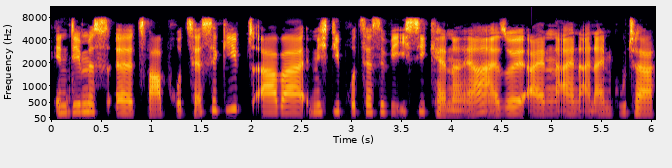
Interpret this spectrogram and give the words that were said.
in dem es äh, zwar Prozesse gibt, aber nicht die Prozesse, wie ich sie kenne. Ja? Also ein, ein, ein, ein guter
